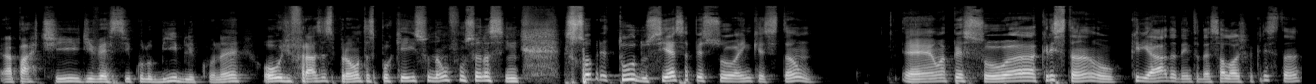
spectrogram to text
a partir de versículo bíblico, né? Ou de frases prontas, porque isso não funciona assim. Sobretudo se essa pessoa em questão é uma pessoa cristã ou criada dentro dessa lógica cristã,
